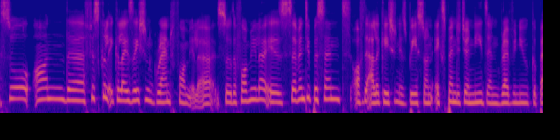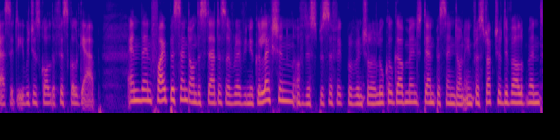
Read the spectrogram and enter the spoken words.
So, on the fiscal equalization grant formula, so the formula is 70% of the allocation is based on expenditure needs and revenue capacity, which is called the fiscal gap. And then 5% on the status of revenue collection of the specific provincial or local government, 10% on infrastructure development.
